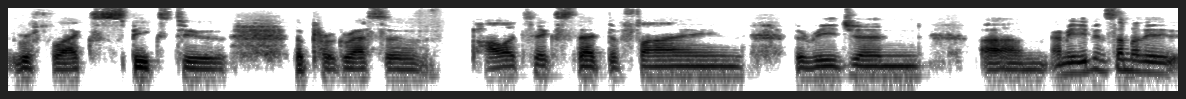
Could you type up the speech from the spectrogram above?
reflects, speaks to the progressive politics that define the region. Um, I mean, even some of the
